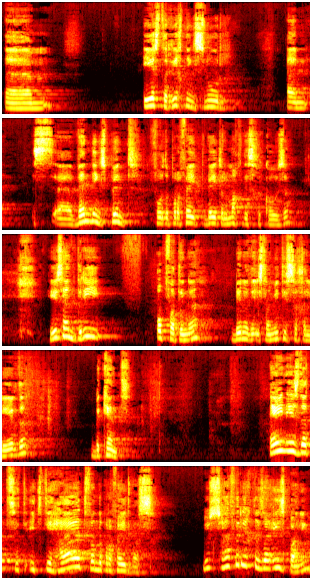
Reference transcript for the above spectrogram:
um, eerst de richtingsnoer en uh, wendingspunt voor de profeet Betul Maqdis gekozen? Hier zijn drie opvattingen binnen de islamitische geleerden bekend. Eén is dat het ijtihad van de profeet was. Dus hij verrichtte zijn inspanning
